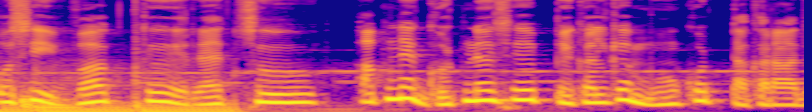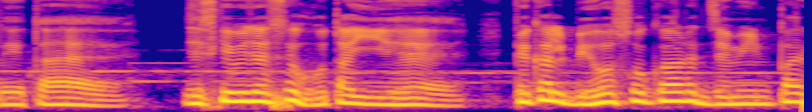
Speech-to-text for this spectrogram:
उसी वक्त रेत्सु अपने घुटने से पिकल के मुँह को टकरा देता है जिसकी वजह से होता ये है पिकल बेहोश होकर ज़मीन पर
